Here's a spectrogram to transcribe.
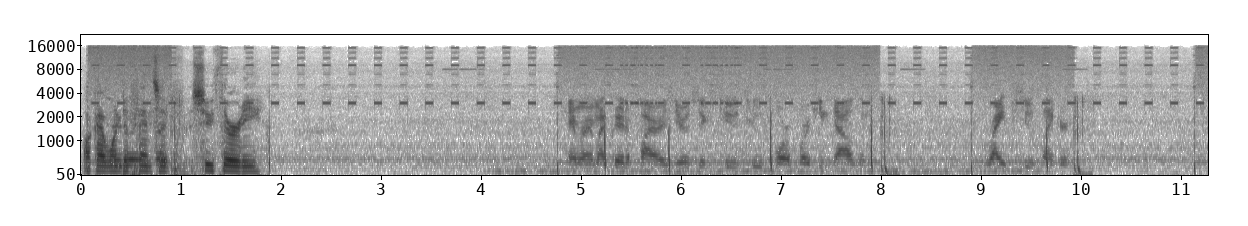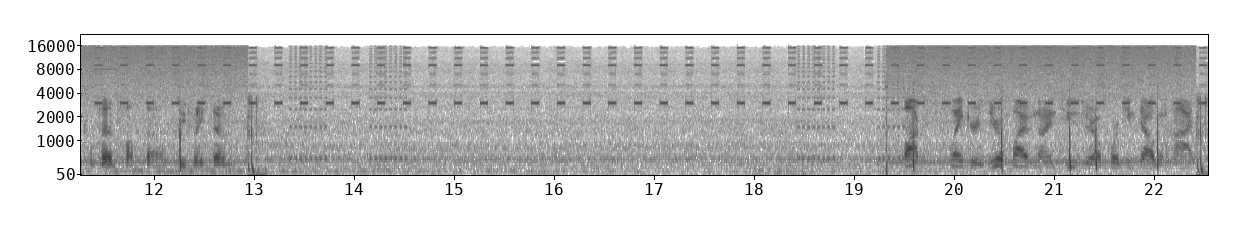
Hawkeye 1 defensive, Su 30. Hammer, am I clear to fire? Zero six two two four fourteen thousand. Right Sioux flanker. Confirmed hostile, 227. Flanker zero five nine two zero fourteen thousand hot.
